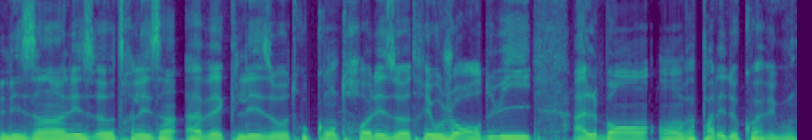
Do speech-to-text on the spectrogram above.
les uns les autres, les uns avec les autres ou contre les autres. Et aujourd'hui, Alban, on va parler de quoi avec vous?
